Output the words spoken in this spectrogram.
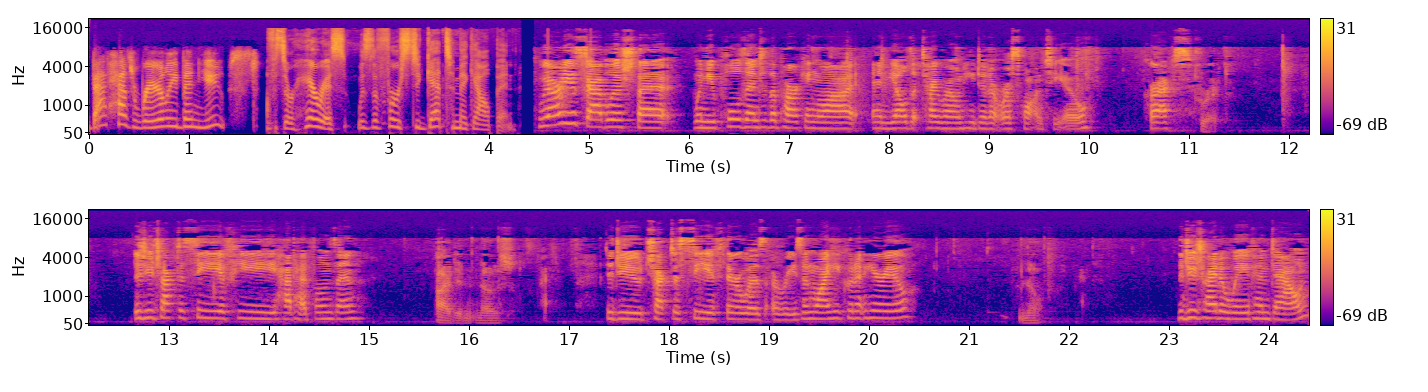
that has rarely been used. Officer Harris was the first to get to McAlpin. We already established that when you pulled into the parking lot and yelled at Tyrone, he didn't respond to you, correct? Correct. Did you check to see if he had headphones in? I didn't notice. Okay. Did you check to see if there was a reason why he couldn't hear you? No. Did you try to wave him down?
